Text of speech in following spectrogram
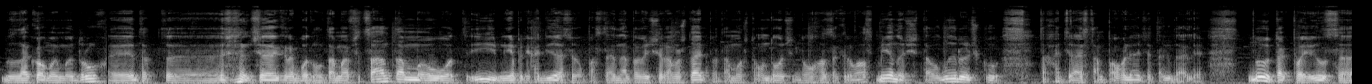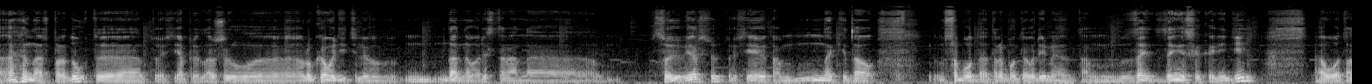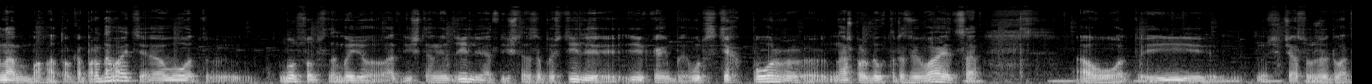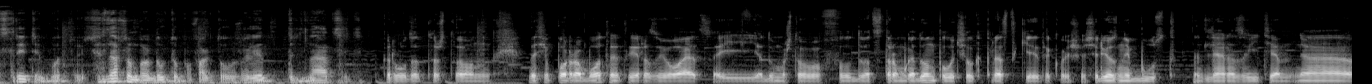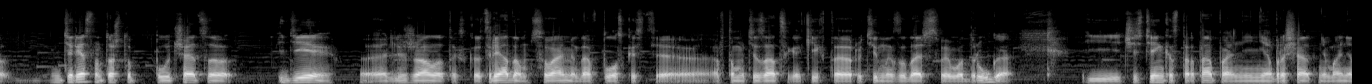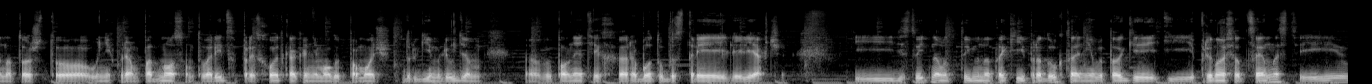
знакомый мой друг, этот э, человек работал там официантом, вот, и мне приходилось его постоянно по вечерам ждать, потому что он очень долго закрывал смену, считал выручку, хотелось там погулять и так далее. Ну, и так появился наш продукт, э, то есть я предложил э, руководителю данного ресторана свою версию, то есть я ее там накидал свободное от работы время там, за, за несколько недель. Вот, она могла только продавать. Вот. Ну, собственно, мы ее отлично внедрили, отлично запустили. И как бы вот с тех пор наш продукт развивается. Вот, и ну, сейчас уже 23 год. То есть нашему продукту по факту уже лет 13 круто, то, что он до сих пор работает и развивается. И я думаю, что в 2022 году он получил как раз-таки такой еще серьезный буст для развития. А, интересно то, что получается идея э, лежала, так сказать, рядом с вами, да, в плоскости э, автоматизации каких-то рутинных задач своего друга. И частенько стартапы, они не обращают внимания на то, что у них прям под носом творится, происходит, как они могут помочь другим людям выполнять их работу быстрее или легче. И действительно, вот именно такие продукты, они в итоге и приносят ценность, и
